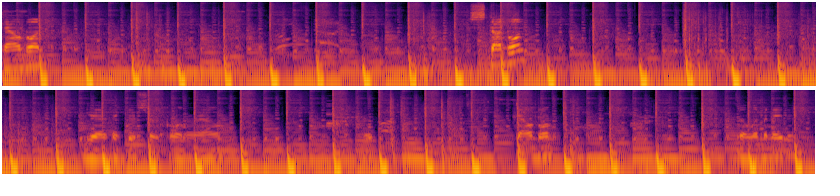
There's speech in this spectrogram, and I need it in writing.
Downed one. Stunned one. Yeah, I think they're circling around. Downed one. Eliminated.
